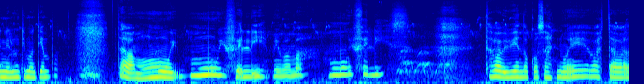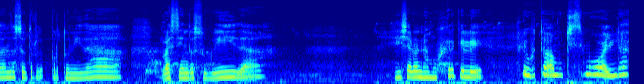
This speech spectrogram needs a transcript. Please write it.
en el último tiempo? Estaba muy, muy feliz mi mamá, muy feliz. Estaba viviendo cosas nuevas, estaba dándose otra oportunidad, rehaciendo su vida. Ella era una mujer que le, le gustaba muchísimo bailar.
